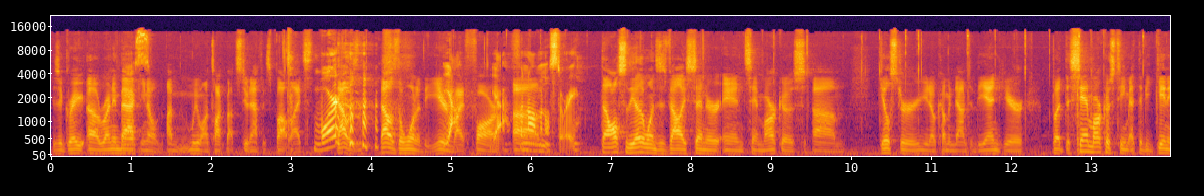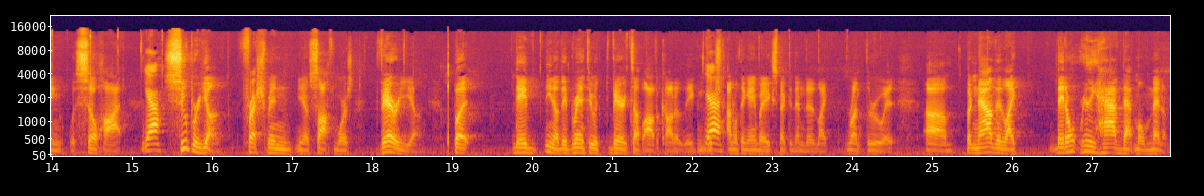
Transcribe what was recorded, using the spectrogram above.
is a great uh, running back. Yes. You know, um, we want to talk about student athlete spotlights. More? That was that was the one of the year Yeah. by far. Yeah, Um, phenomenal story. The, also the other ones is Valley Center and San Marcos. Um, Gilster, you know, coming down to the end here. But the San Marcos team at the beginning was so hot. Yeah. Super young, freshmen, you know, sophomores, very young. But they, you know, they ran through a very tough avocado league, Yeah. which I don't think anybody expected them to like run through it. Um, but now they're like, they don't really have that momentum.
